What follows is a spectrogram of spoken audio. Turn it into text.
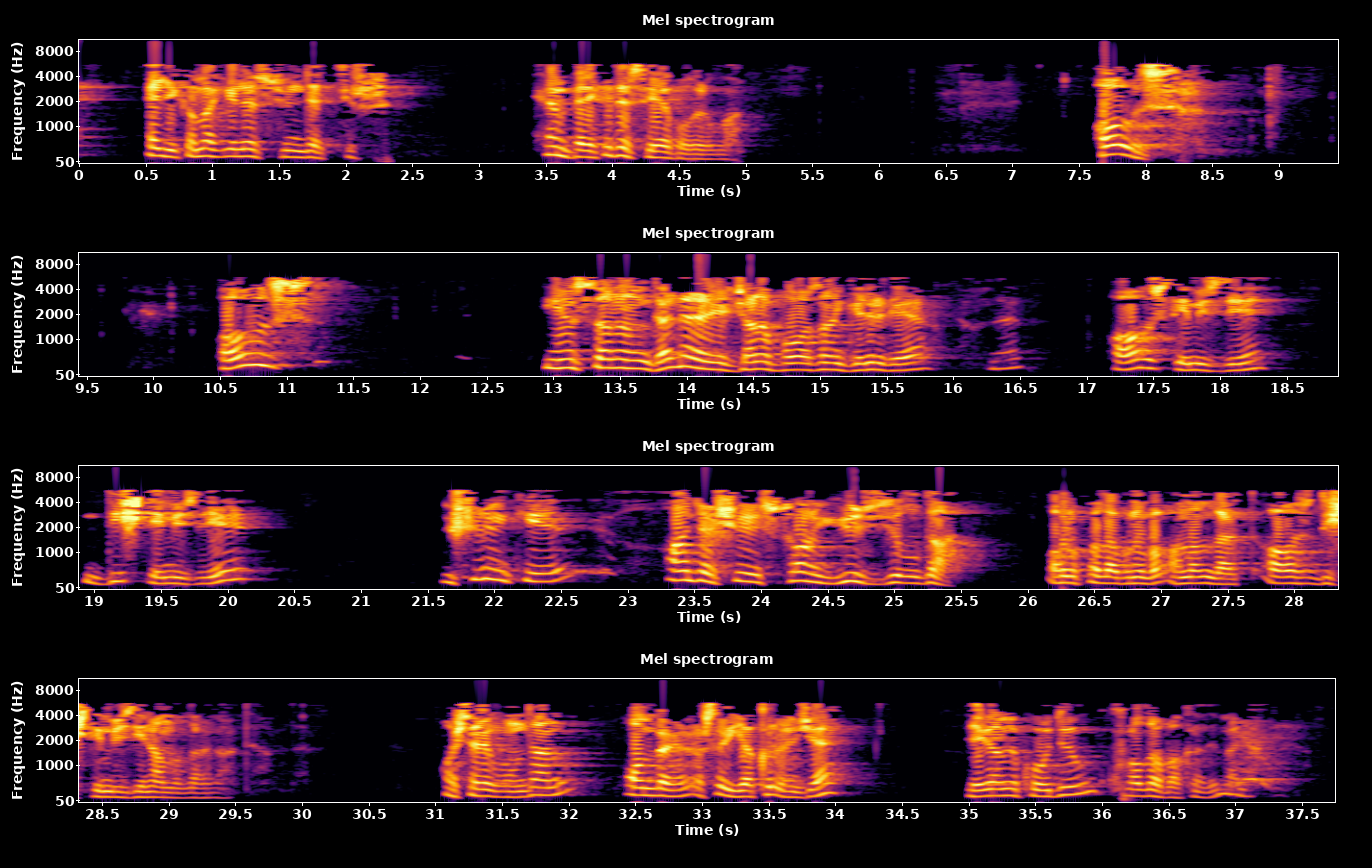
el yıkamak yine sünnettir. Hem berekete sebep olur bu. Ağız. Ağız insanın derler canı boğazdan gelir diye ağız temizliği, diş temizliği düşünün ki ancak şu son yüz yılda Avrupalılar bunu anladılar. Ağız diş temizliğini anladılar. Aşağı bundan 15 asır yakın önce Peygamber koyduğu kurallara bakın değil mi?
